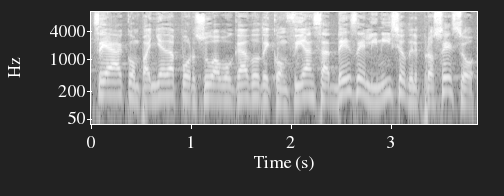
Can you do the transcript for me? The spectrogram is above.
sea acompañada por su abogado de confianza desde el inicio del proceso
